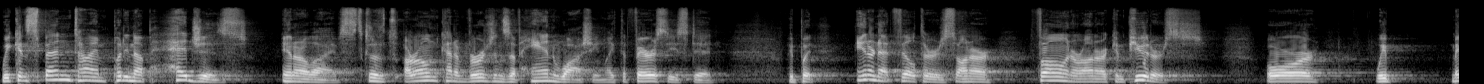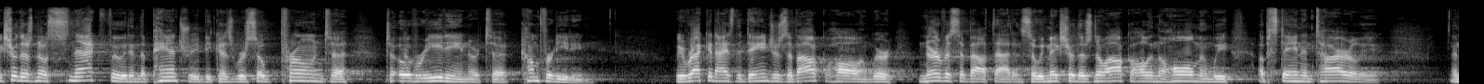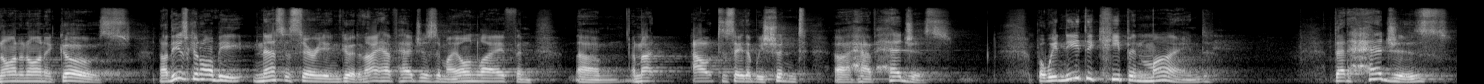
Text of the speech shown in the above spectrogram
We can spend time putting up hedges in our lives. It's our own kind of versions of hand washing, like the Pharisees did. We put internet filters on our phone or on our computers, or we make sure there's no snack food in the pantry because we're so prone to, to overeating or to comfort eating. We recognize the dangers of alcohol and we're nervous about that. And so we make sure there's no alcohol in the home and we abstain entirely. And on and on it goes. Now, these can all be necessary and good. And I have hedges in my own life, and um, I'm not out to say that we shouldn't uh, have hedges. But we need to keep in mind that hedges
